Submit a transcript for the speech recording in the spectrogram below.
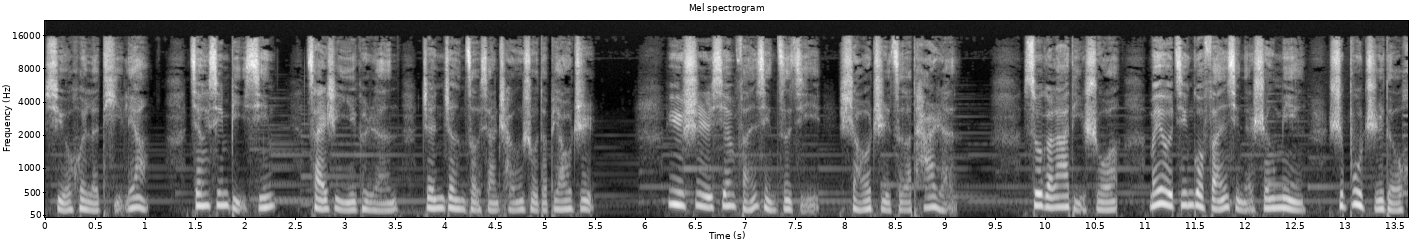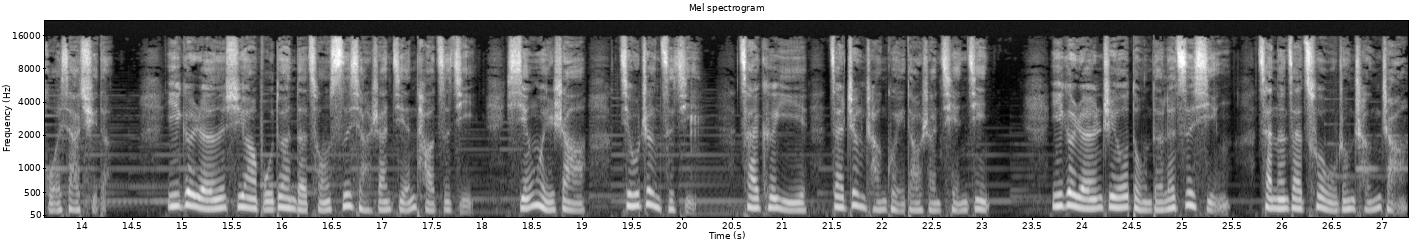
学会了体谅，将心比心，才是一个人真正走向成熟的标志。遇事先反省自己，少指责他人。苏格拉底说：“没有经过反省的生命是不值得活下去的。”一个人需要不断的从思想上检讨自己，行为上纠正自己，才可以在正常轨道上前进。一个人只有懂得了自省，才能在错误中成长，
